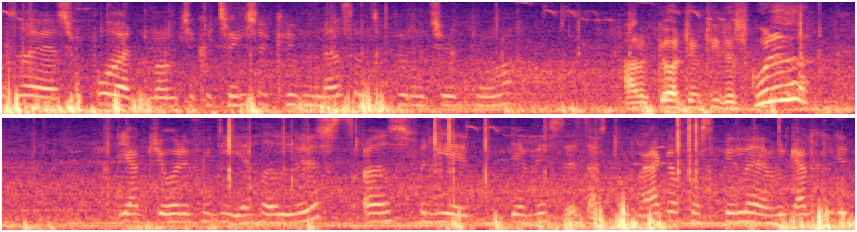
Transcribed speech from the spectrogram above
Og så har jeg spurgt dem, om de kunne tænke sig at købe en lodseddel til 25 kroner. Har du gjort det, fordi du skulle? Jeg gjorde det, fordi jeg havde lyst. Også fordi jeg, jeg vidste, at der stod mærker på spil, og jeg ville gerne have lidt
